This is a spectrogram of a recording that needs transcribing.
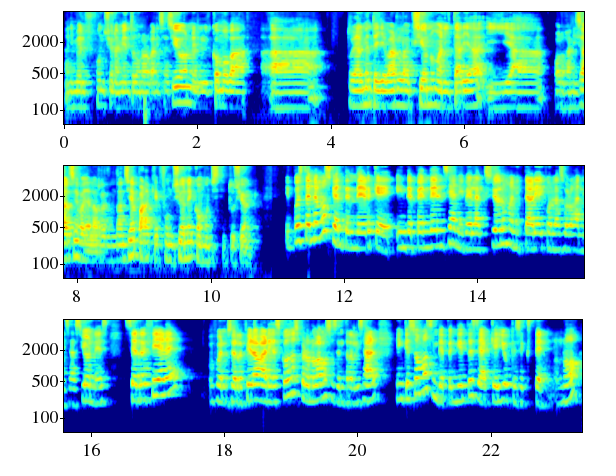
a nivel funcionamiento de una organización, el cómo va a realmente llevar la acción humanitaria y a organizarse, vaya la redundancia, para que funcione como institución. Y pues tenemos que entender que independencia a nivel acción humanitaria y con las organizaciones se refiere bueno, se refiere a varias cosas, pero lo vamos a centralizar en que somos independientes de aquello que es externo, ¿no?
